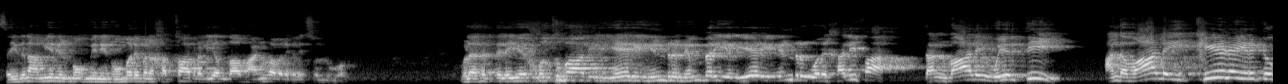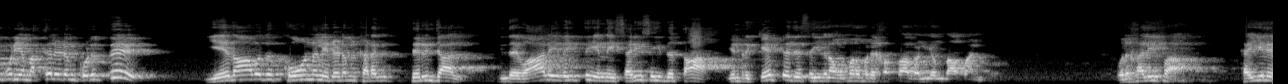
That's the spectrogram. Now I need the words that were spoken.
செய்தனா அமீரில் மோமினின் உமர் இப்னு ஹத்தாப் அல்லாஹ் அன்பு அவர்களை சொல்லுவோம். உலகத்திலேயே ஹொத்துபாவில் ஏறி நின்று மெம்பரியில் ஏறி நின்று ஒரு ஹலிஃபா தன் வாளை உயர்த்தி அந்த வாளை கீழே இருக்கக்கூடிய மக்களிடம் கொடுத்து ஏதாவது கோணல் என்னிடம் கடன் தெரிஞ்சால் இந்த வாளை வைத்து என்னை சரி செய்து தா என்று கேட்டது செய்தனா உமர் இப்னு ஹத்தாப் ரலியல்லாஹு அன்பு ஒரு ஹலிஃபா கையிலே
